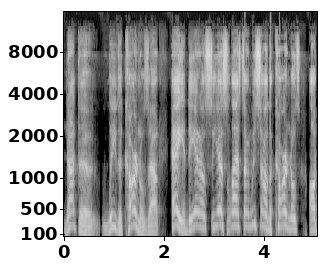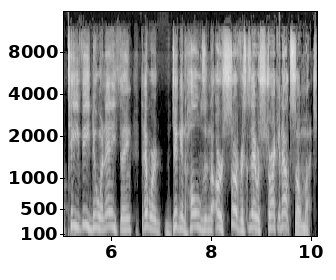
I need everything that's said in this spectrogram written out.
not to leave the Cardinals out. Hey, in the NLCS, the last time we saw the Cardinals on TV doing anything, they were digging holes in the Earth's surface because they were striking out so much.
